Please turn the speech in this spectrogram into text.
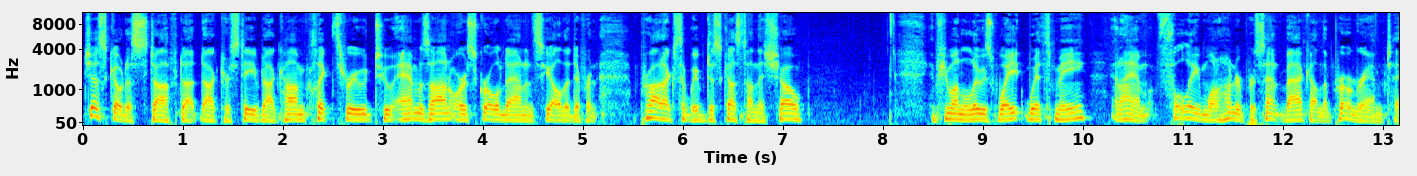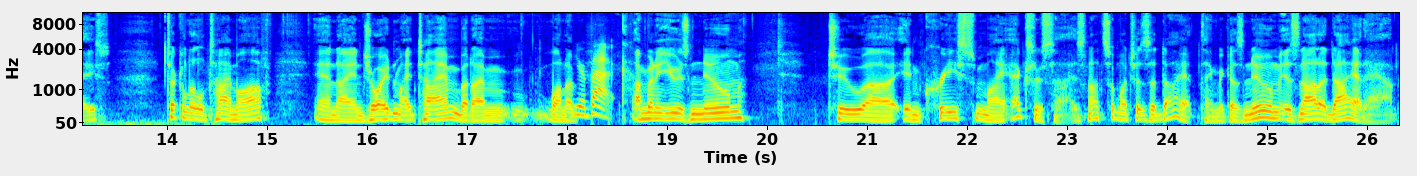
Just go to stuff.drsteve.com, click through to Amazon, or scroll down and see all the different products that we've discussed on the show. If you want to lose weight with me, and I am fully 100% back on the program, Tace, took a little time off and I enjoyed my time, but I'm want to. You're back. I'm going to use Noom to uh, increase my exercise, not so much as a diet thing, because Noom is not a diet app.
